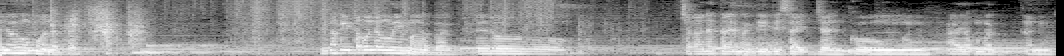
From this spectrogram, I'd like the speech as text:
Dyan na ho muna to. Nakita ko lang yung mga bag. Pero tsaka na tayo magde-decide dyan kung ano, ayaw ko mag, ano,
